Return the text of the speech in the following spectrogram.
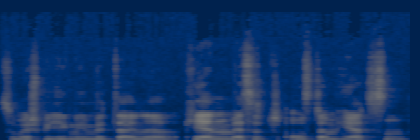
zum Beispiel irgendwie mit deiner Kernmessage aus deinem Herzen,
